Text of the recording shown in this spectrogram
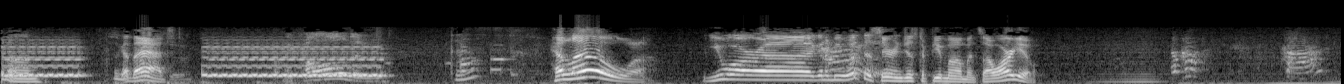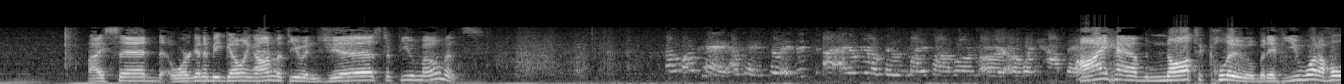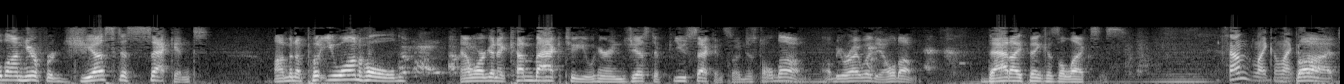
Um, look at that. I called and... Hello! You are uh, going to be with us here in just a few moments. How are you? I said we're going to be going on with you in just a few moments. Oh, okay, okay. So is it, I I don't know if it was my problem or, or what happened. I have not a clue, but if you want to hold on here for just a second, I'm going to put you on hold, Okay, okay. and we're going to come back to you here in just a few seconds. So just hold on. I'll be right with you. Hold on. That I think is Alexis, Sounds like Alexis. but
